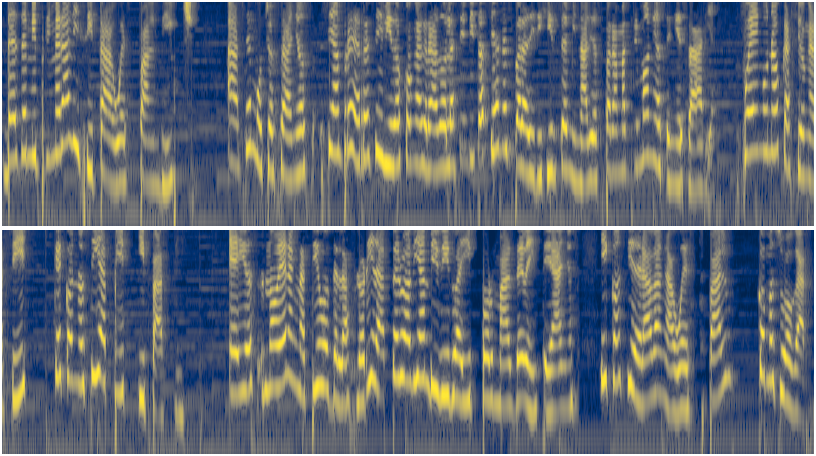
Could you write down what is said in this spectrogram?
Desde mi primera visita a West Palm Beach, hace muchos años, siempre he recibido con agrado las invitaciones para dirigir seminarios para matrimonios en esa área. Fue en una ocasión así que conocí a Pete y Pasty, ellos no eran nativos de la Florida, pero habían vivido allí por más de 20 años y consideraban a West Palm como su hogar.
